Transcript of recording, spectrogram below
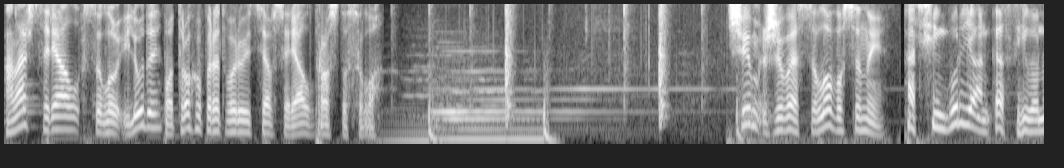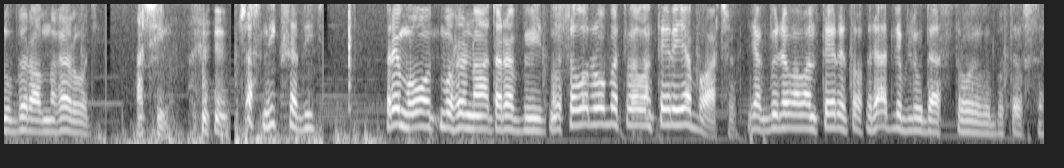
А наш серіал Село і люди потроху перетворюється в серіал Просто село. Чим живе село восени? А чим бур'ян кастиван убирав на городі? А чим? Часник садить. Ремонт може треба робити. Ну, що роблять волонтери, я бачив. Якби не волонтери, то вряд ли б люди строїли б те все.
